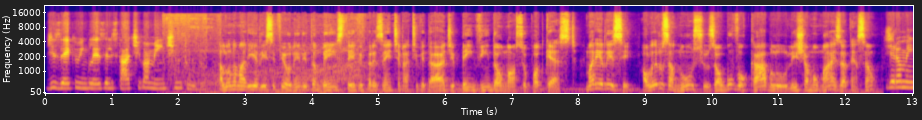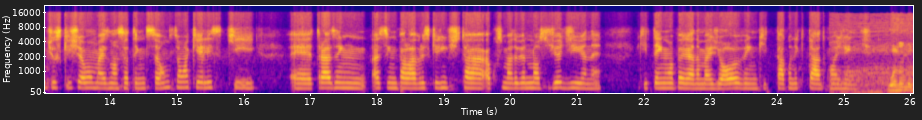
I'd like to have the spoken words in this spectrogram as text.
dizer que o inglês ele está ativamente em tudo. A aluna Maria Alice Fiorini também esteve presente na atividade. Bem-vinda ao nosso podcast. Maria Alice, ao ler os anúncios, algum vocábulo lhe chamou mais a atenção? Geralmente os que chamam mais nossa atenção são aqueles que é, trazem assim palavras que a gente está acostumado a ver no nosso dia a dia, né? Que tem uma pegada mais jovem, que está conectado com a gente. O aluno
